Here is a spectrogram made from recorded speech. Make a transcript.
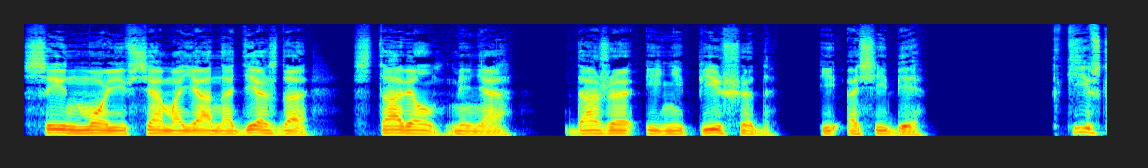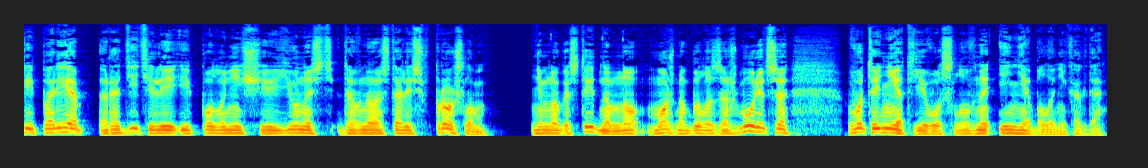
сын мой и вся моя надежда ставил меня даже и не пишет и о себе. К киевской поре родители и полунищая юность давно остались в прошлом, немного стыдном, но можно было зажмуриться, вот и нет его, словно и не было никогда.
